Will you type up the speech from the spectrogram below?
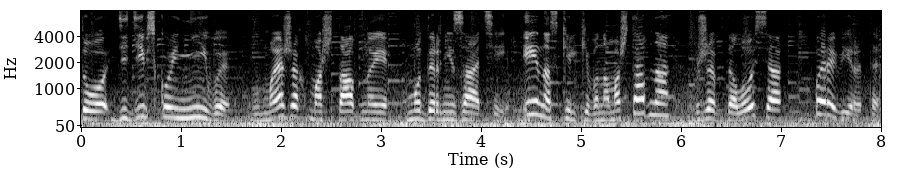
до дідівської ніви в межах масштабної модернізації. І наскільки вона масштабна, вже вдалося перевірити.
